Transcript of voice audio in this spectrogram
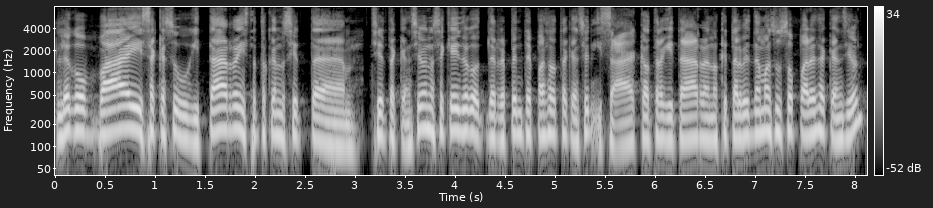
luego va y saca su guitarra y está tocando cierta, cierta canción, no sé qué, y luego de repente pasa otra canción y saca otra guitarra, ¿no? Que tal vez nada más usó para esa canción.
